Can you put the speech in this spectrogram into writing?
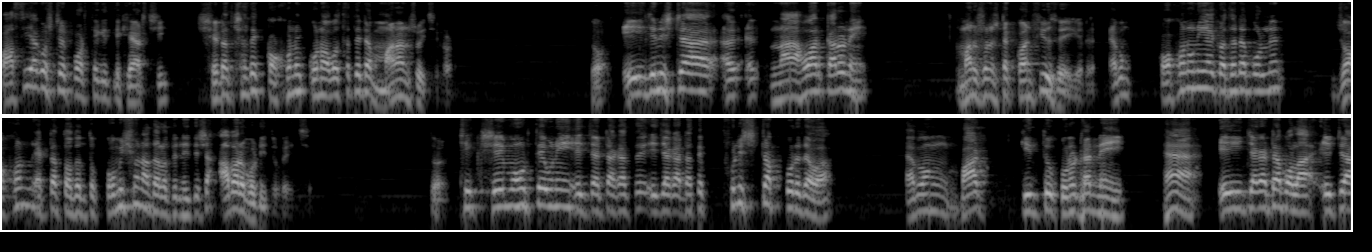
পাঁচই আগস্টের পর থেকে দেখে আসছি, সেটার সাথে কখনোই কোনো অবস্থাতে এটা মানানসই ছিল না। তো এই জিনিসটা না হওয়ার কারণে মানুষ অনেকটা কনফিউজ হয়ে গেলেন এবং কখন উনি এই কথাটা বললেন? যখন একটা তদন্ত কমিশন আদালতের নির্দেশে আবার গঠিত হয়েছে। তো ঠিক সেই মুহূর্তে উনি এই টাকাতে, এই জায়গাটাতে ফুল স্টপ করে দেওয়া এবং বাট কিন্তু কোনোটা নেই। হ্যাঁ এই জায়গাটা বলা, এটা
